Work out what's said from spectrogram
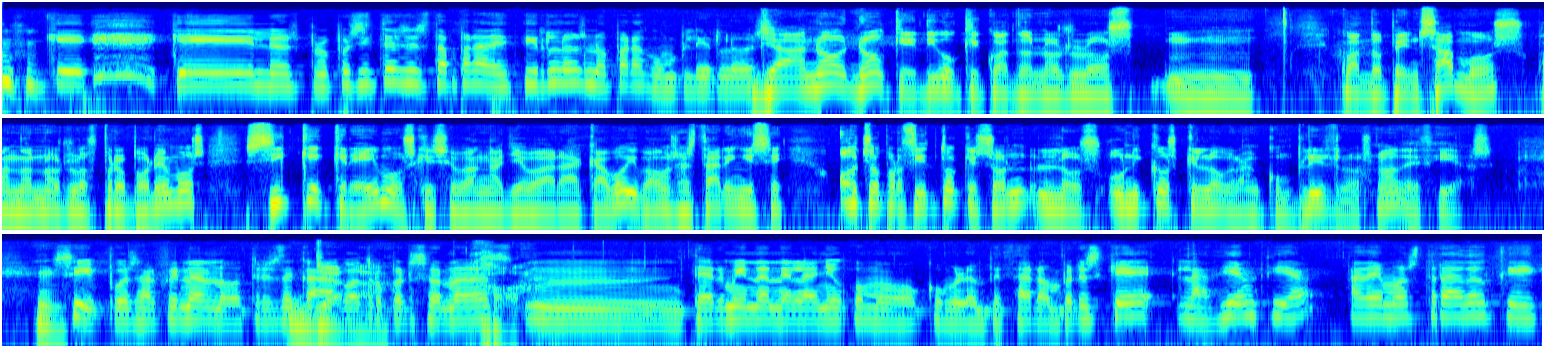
que, que los propósitos están para decirlos, no para cumplirlos. Ya, no, no, que digo que cuando nos los mm, cuando pensamos, cuando nos los proponemos, sí que creemos que se van a llevar a cabo y vamos a estar en ese 8% que son los únicos que logran cumplirlos, ¿no? Decías. Mm. Sí, pues al final no. Tres de cada Ya. cuatro personas mm, terminan el año como, como lo empezaron. Pero es que la ciencia ha demostrado que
